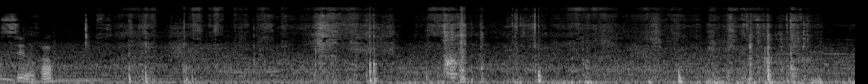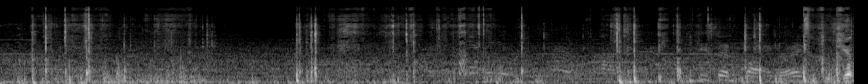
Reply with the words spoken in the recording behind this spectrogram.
Sealed, huh? He said five, right? Yep,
